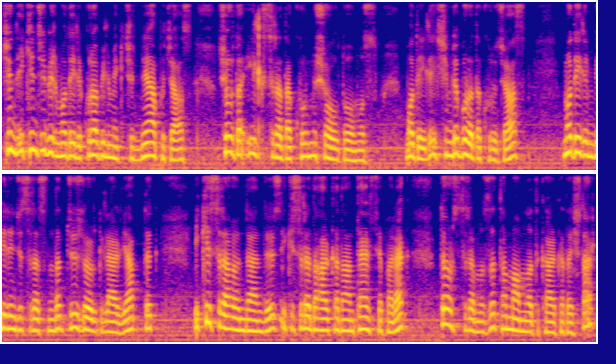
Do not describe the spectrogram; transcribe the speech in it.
Şimdi ikinci bir modeli kurabilmek için ne yapacağız? Şurada ilk sırada kurmuş olduğumuz modeli şimdi burada kuracağız. Modelin birinci sırasında düz örgüler yaptık. İki sıra önden düz, iki sıra da arkadan ters yaparak dört sıramızı tamamladık arkadaşlar.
